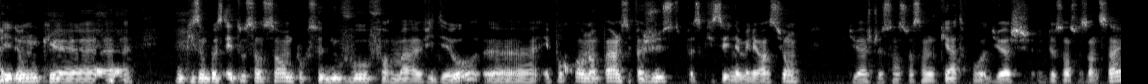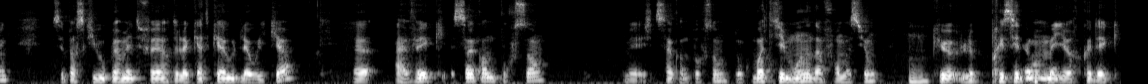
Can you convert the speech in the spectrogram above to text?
Et donc, euh, donc ils ont bossé tous ensemble pour ce nouveau format vidéo. Euh, et pourquoi on en parle? C'est pas juste parce que c'est une amélioration du H264 ou du H265. C'est parce qu'il vous permet de faire de la 4K ou de la 8K euh, avec 50%, mais 50%, donc moitié moins d'informations mmh. que le précédent meilleur codec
